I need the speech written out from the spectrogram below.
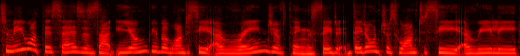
to me, what this says is that young people want to see a range of things. They they don't just want to see a really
